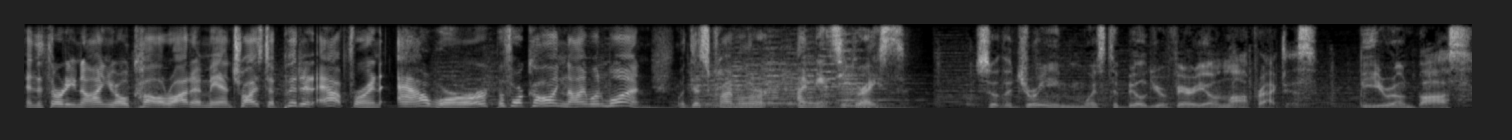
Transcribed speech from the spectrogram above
and the 39 year old Colorado man tries to put it out for an hour before calling 911. With this crime alert, I'm Nancy Grace. So the dream was to build your very own law practice, be your own boss,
